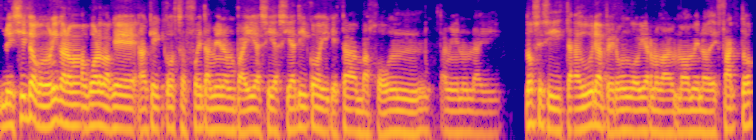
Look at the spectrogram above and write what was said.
Luisito Comunica, no me acuerdo a qué, a qué cosa fue también a un país así asiático y que estaban bajo un también una no sé si dictadura, pero un gobierno más, o menos de facto.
